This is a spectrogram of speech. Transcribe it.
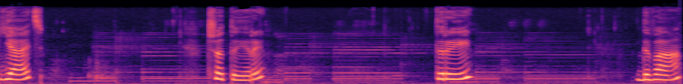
П'ять. Чотири. Три. Два.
